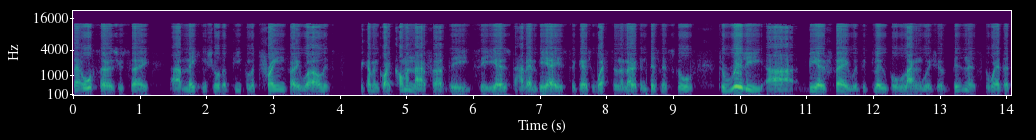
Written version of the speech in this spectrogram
They're also, as you say, uh, making sure that people are trained very well. It's becoming quite common now for the CEOs to have MBAs, to go to Western American business schools, to really uh, be au fait with the global language of business, the way that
